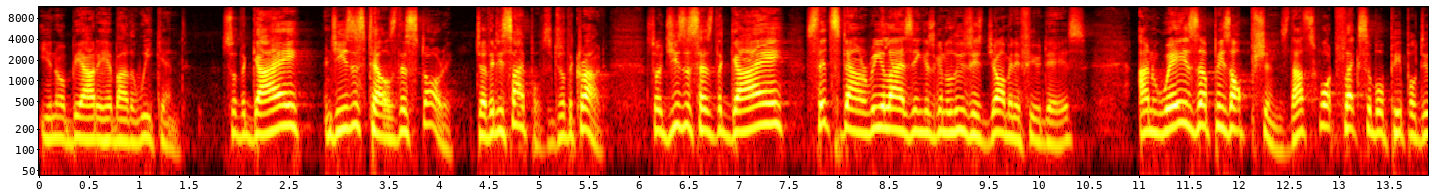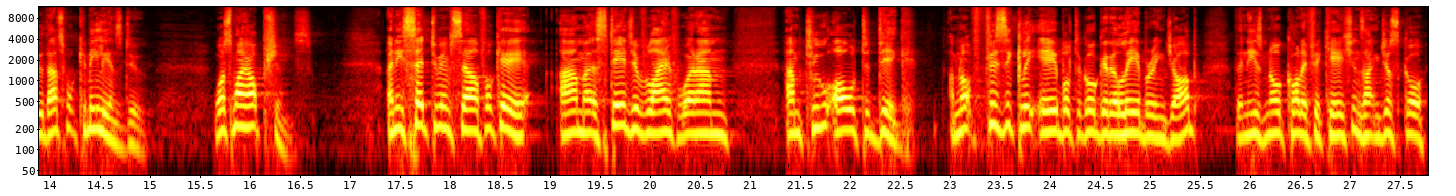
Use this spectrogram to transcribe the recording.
You know, be out of here by the weekend. So the guy, and Jesus tells this story to the disciples, to the crowd. So Jesus says the guy sits down realizing he's going to lose his job in a few days and weighs up his options. That's what flexible people do. That's what chameleons do. What's my options? And he said to himself, okay, I'm at a stage of life where I'm, I'm too old to dig. I'm not physically able to go get a laboring job that needs no qualifications. I can just go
